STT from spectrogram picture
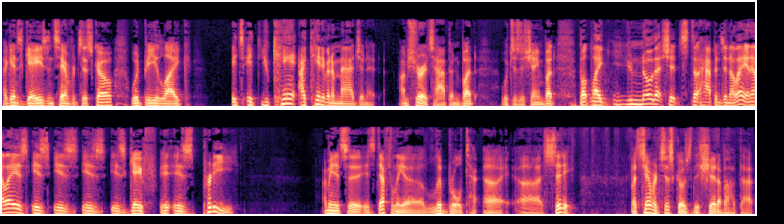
against gays in san francisco would be like it's it you can't i can't even imagine it. I'm sure it's happened but which is a shame but but like you know that shit still happens in la and la is is is is is gay is pretty i mean it's a it's definitely a liberal t- uh, uh, city but san francisco's the shit about that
